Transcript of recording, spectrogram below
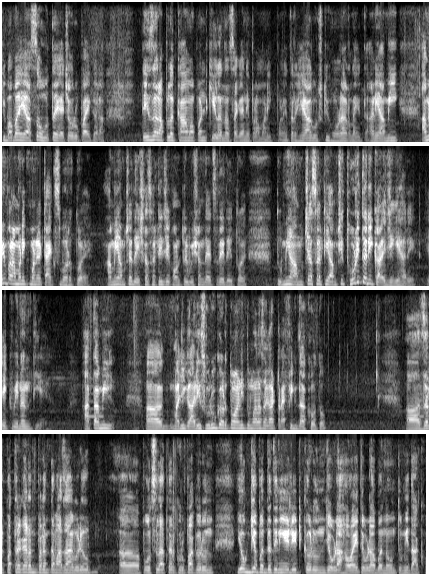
की बाबा हे असं होतं याच्यावर उपाय करा. ते जर आपलं काम आपण केलं ना सगळ्यांनी प्रामाणिकपणे तर ह्या गोष्टी होणार नाहीत. आणि आम्ही आम्ही प्रामाणिकपणे टॅक्स भरतो आहे आम्ही आमच्या देशासाठी जे कॉन्ट्रीब्युशन द्यायचं ते देतो आहे तुम्ही आमच्यासाठी आमची थोडी तरी काळजी घ्या रे. एक विनंती आहे. आता मी माझी गाडी सुरू करतो आणि तुम्हाला सगळा ट्रॅफिक दाखवतो. जर पत्रकारांपर्यंत माझा हा व्हिडिओ पोचला तर कृपा करून योग्य पद्धतीने एडिट करून जेवढा हवा आहे तेवढा बनवून तुम्ही दाखवा.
